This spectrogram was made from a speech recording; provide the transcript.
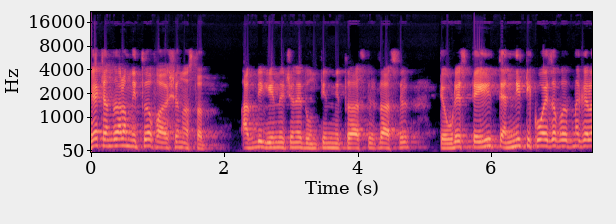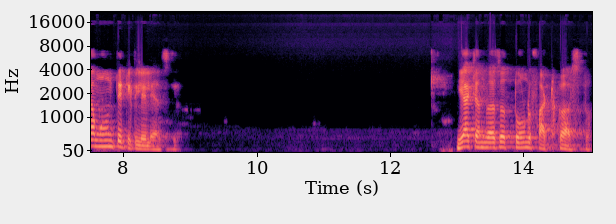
या चंद्राला मित्र फारसे नसतात अगदी गिरणेचेने दोन तीन मित्र असतील तर असतील. तेवढेच तेही त्यांनी टिकवायचा प्रयत्न केला म्हणून ते टिकलेले असतील. या चंद्राचं तोंड फाटकं असतं.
